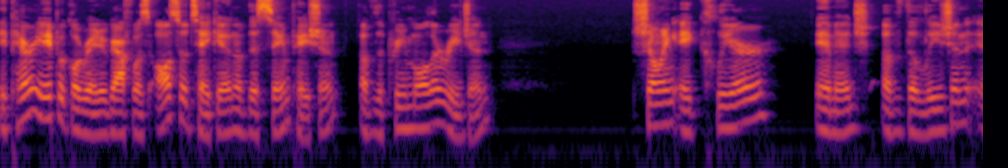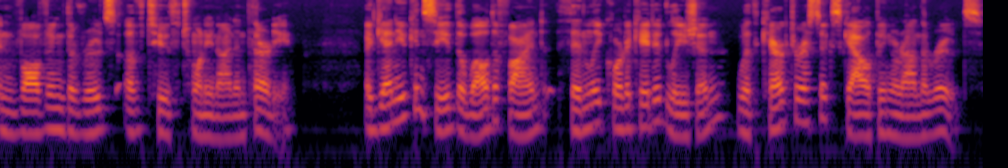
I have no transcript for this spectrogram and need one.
A periapical radiograph was also taken of this same patient of the premolar region showing a clear image of the lesion involving the roots of tooth 29 and 30. Again, you can see the well-defined, thinly corticated lesion with characteristic scalloping around the roots,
